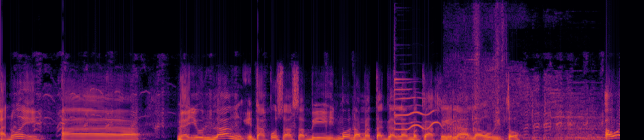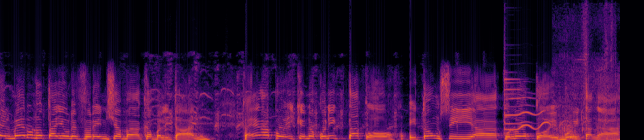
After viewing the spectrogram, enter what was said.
ano eh, ah, ngayon lang, eh, tapos sasabihin mo na matagal na magkakilala ho ito. Ah well, meron ho tayong referensya mga kabalitaan. Kaya nga po, ikinukunikta ko itong si ah, Kulukoy, Buitanga,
